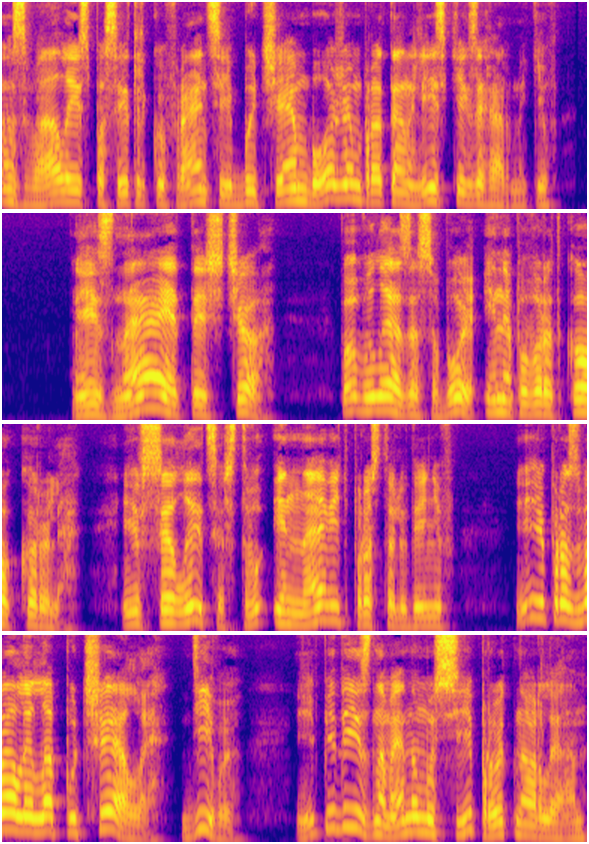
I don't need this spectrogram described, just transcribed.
назвали її Спасителькою Франції бичем Божим проти англійських загарбників. І знаєте що? Повела за собою і неповоротко короля, і все лицарство, і навіть простолюдинів. І прозвали Лапучелле, дівою, і під її знаменом усі пруть на Орлеан.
